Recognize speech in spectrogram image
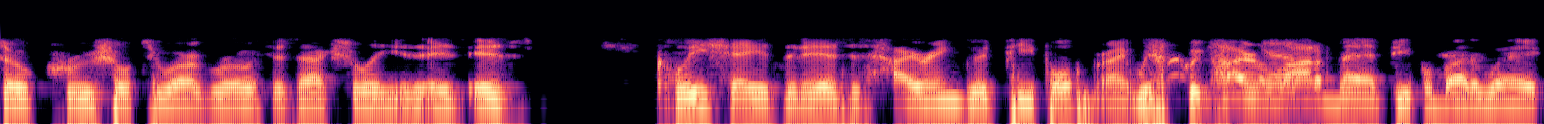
so crucial to our growth is actually, is, is cliche as it is, is hiring good people, right? We, we've hired yep. a lot of bad people, by the way.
